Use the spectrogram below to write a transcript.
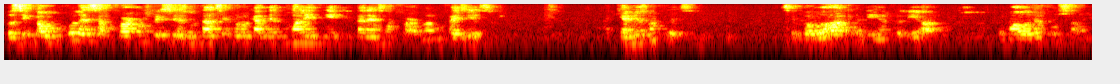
Você calcula essa forma para esse resultado você colocar dentro de uma letrinha que está nessa forma. Não faz isso? Aqui é a mesma coisa. Você coloca dentro ali, ó, uma outra função.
